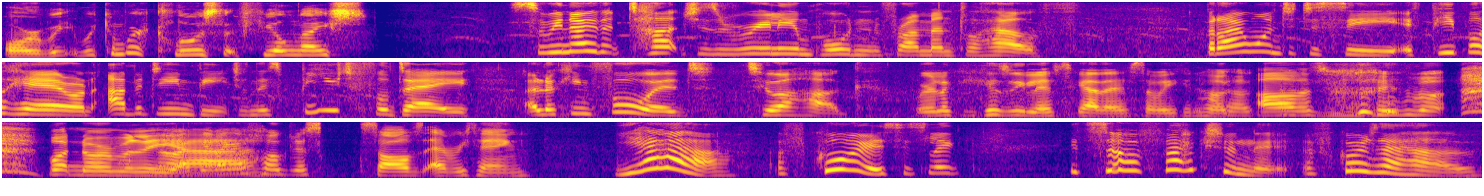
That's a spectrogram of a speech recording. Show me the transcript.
or we, we can wear clothes that feel nice. So we know that touch is really important for our mental health. But I wanted to see if people here on Aberdeen Beach on this beautiful day are looking forward to a hug. We're lucky because we live together, so we can hug all the time. but, but normally, No, yeah. I feel like a hug just solves everything. Yeah, of course. It's like, it's so affectionate. Of course I have.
